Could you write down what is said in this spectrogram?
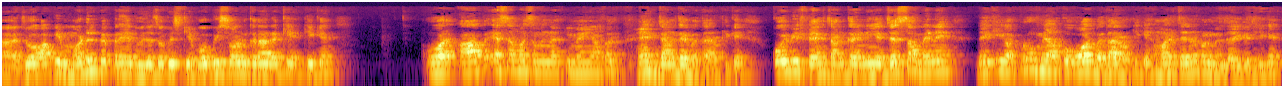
जो आपके मॉडल पेपर है 2024 के, वो भी सॉल्व करा रखे, ठीक है? और आप ऐसा मत समझना कि मैं यहाँ पर फेंक जानकारी बता रहा हूँ, ठीक है? कोई भी फेंक जानकारी नहीं है। जैसा मैंने देखिएगा प्रूफ मैं आपको और बता रहा हूँ, ठीक है? हमारे चैनल पर मिल जाएगी, ठीक है?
